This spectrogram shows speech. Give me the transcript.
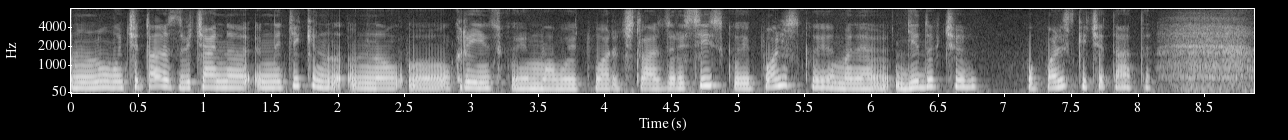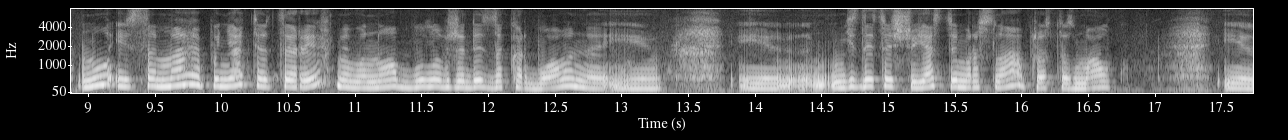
Ну, читала, звичайно, не тільки на- на українською мовою твори, читала з російською, і польською. Мене дідо вчив по-польськи читати. Ну і саме поняття це рифми, воно було вже десь закарбоване. І, і мені здається, що я з цим росла просто з малку. І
